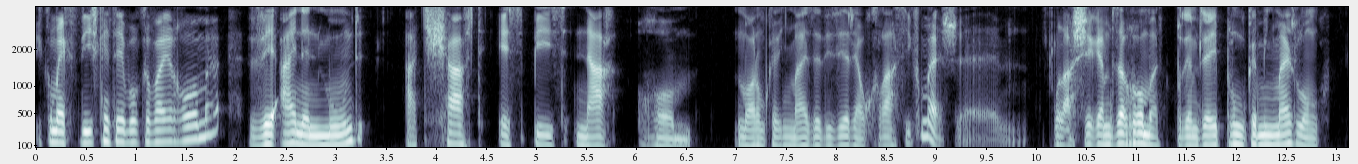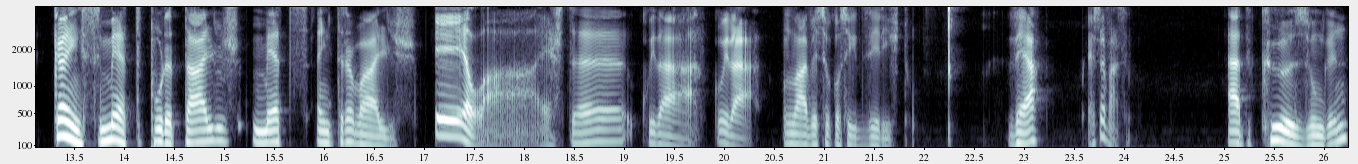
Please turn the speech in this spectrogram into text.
E como é que se diz quem tem boca vai a Roma? Wer einen Mund hat schafft es bis nach Rom. Demora um bocadinho mais a dizer, é o clássico, mas uh, lá chegamos a Roma. Podemos ir por um caminho mais longo. Quem se mete por atalhos, mete-se em trabalhos. É lá, esta. Cuidado, cuidado. Vamos lá ver se eu consigo dizer isto. Wer, esta é fácil. Abkürzungen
